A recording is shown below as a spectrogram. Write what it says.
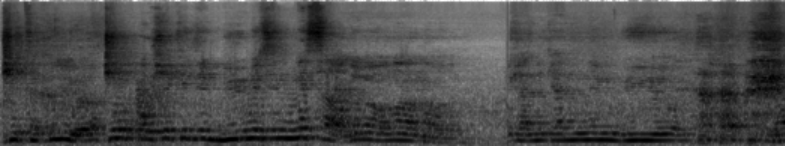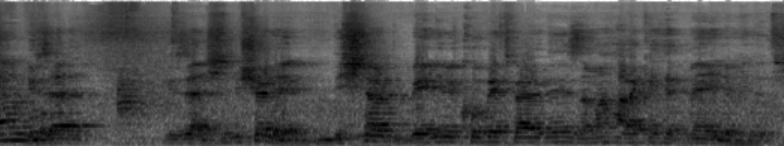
Bir şey takılıyor. Şimdi o şekilde büyümesini ne sağlıyor ben onu anlamadım. Kendi kendine mi büyüyor? Yani bu- Güzel. Güzel. Şimdi şöyle, dişler belli bir kuvvet verdiğiniz zaman hareket etme eğilimindedir.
